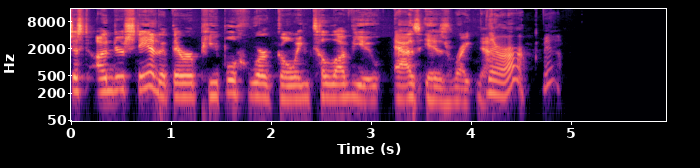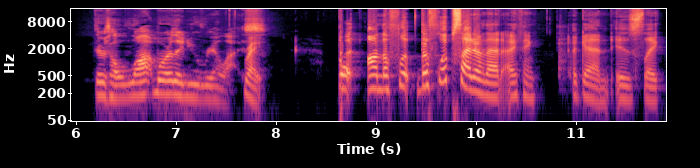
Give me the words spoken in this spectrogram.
Just understand that there are people who are going to love you as is right now. There are. Yeah. There's a lot more than you realize. Right. But on the flip the flip side of that, I think again is like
